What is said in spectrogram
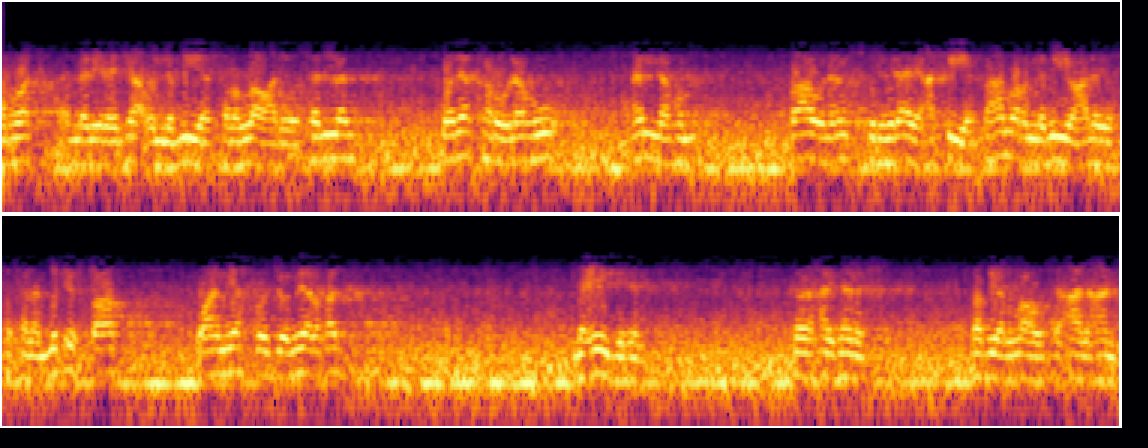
الركب الذين جاءوا النبي صلى الله عليه وسلم وذكروا له أنهم رأوا الامس في الهلال عشية. فأمر النبي عليه الصلاة والسلام بالإفطار وأن يخرجوا من الغد لعيدهم كما حديث أنس. رضي الله تعالى عنه.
